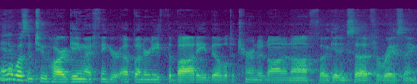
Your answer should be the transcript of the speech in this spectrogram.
And it wasn't too hard getting my finger up underneath the body, be able to turn it on and off, uh, getting set up for racing.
